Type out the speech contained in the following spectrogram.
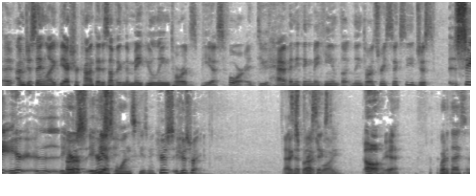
I- I'm just saying, like, the extra content is something to make you lean towards PS4. Do you have anything making you lean towards 360? Just See here, uh, or here's here's PS1, excuse me. here's here's my. Xbox One. Oh yeah, What did I say?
